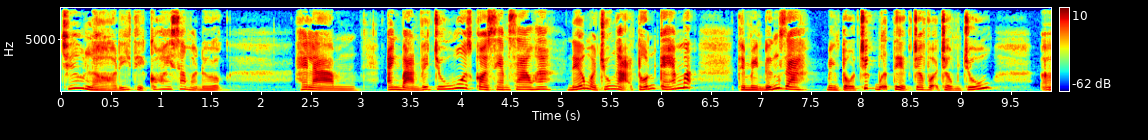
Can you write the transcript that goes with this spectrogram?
Chứ lờ đi thì coi sao mà được. Hay là anh bàn với chú coi xem sao ha. Nếu mà chú ngại tốn kém á, thì mình đứng ra, mình tổ chức bữa tiệc cho vợ chồng chú. à,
